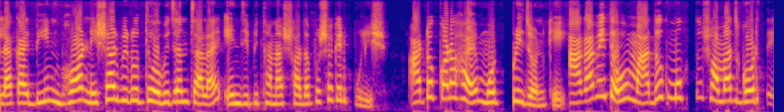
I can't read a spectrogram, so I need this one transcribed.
এলাকায় দিনভর নেশার বিরুদ্ধে অভিযান চালায় এনজিপি থানার সাদা পোশাকের পুলিশ। আটক করা হয় মোট জনকে আগামীতেও মাদক মুক্ত সমাজ গড়তে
